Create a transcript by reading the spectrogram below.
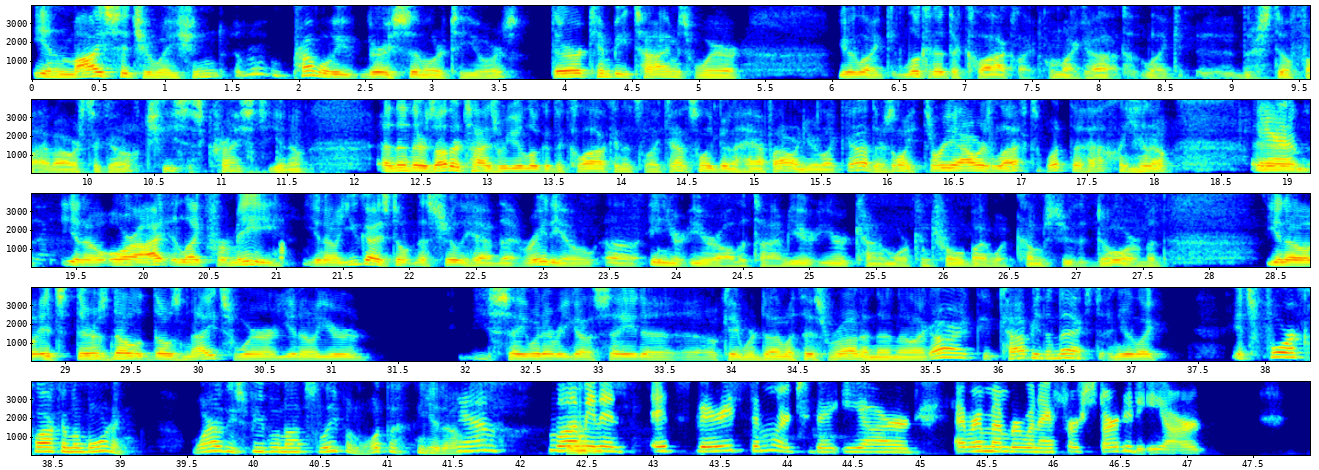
in my situation, probably very similar to yours, there can be times where you're like looking at the clock, like, oh my God, like uh, there's still five hours to go. Jesus Christ, you know? And then there's other times where you look at the clock and it's like, God, it's only been a half hour. And you're like, God, there's only three hours left. What the hell, you know? and yeah. you know or i like for me you know you guys don't necessarily have that radio uh, in your ear all the time you're, you're kind of more controlled by what comes through the door but you know it's there's no those nights where you know you're you say whatever you got to say to uh, okay we're done with this run and then they're like all right copy the next and you're like it's four o'clock in the morning. Why are these people not sleeping? What the you know? Yeah. Well i mean it's it's very similar to the er i remember when i first started er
